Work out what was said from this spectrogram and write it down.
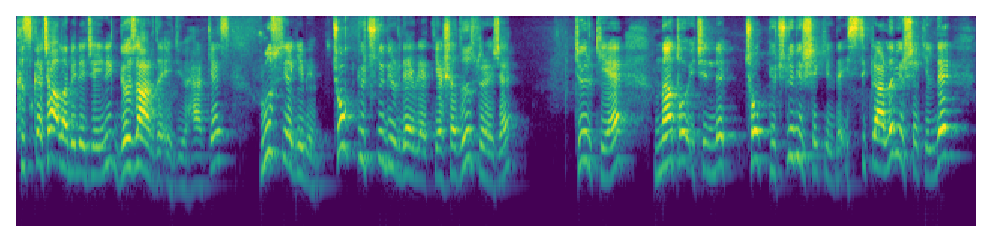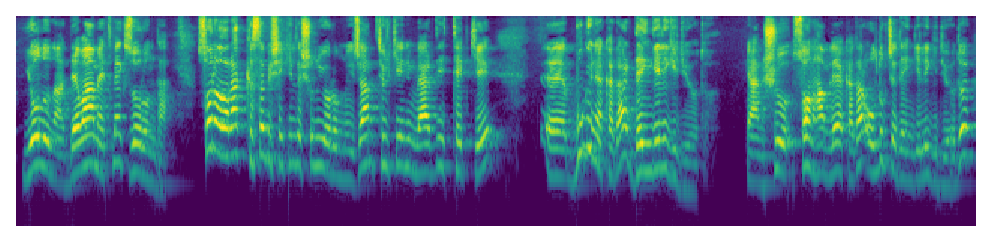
kıskaça alabileceğini göz ardı ediyor herkes. Rusya gibi çok güçlü bir devlet yaşadığı sürece Türkiye NATO içinde çok güçlü bir şekilde, istikrarlı bir şekilde yoluna devam etmek zorunda. Son olarak kısa bir şekilde şunu yorumlayacağım. Türkiye'nin verdiği tepki e, bugüne kadar dengeli gidiyordu. Yani şu son hamleye kadar oldukça dengeli gidiyordu.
